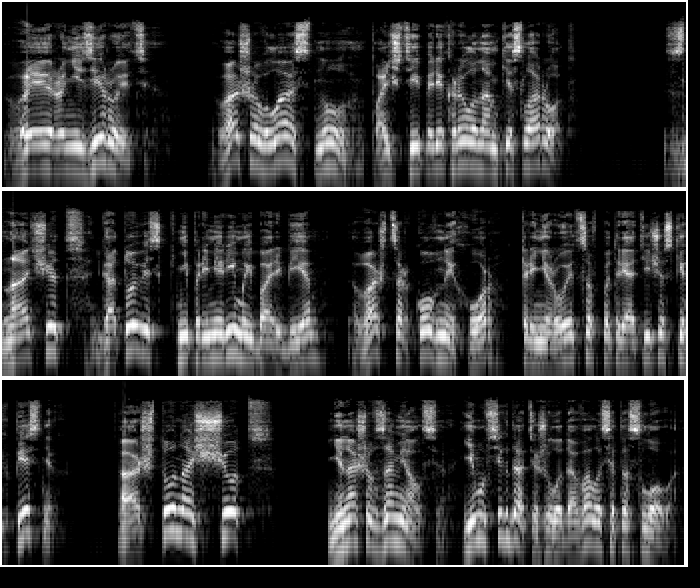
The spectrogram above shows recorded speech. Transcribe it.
«Вы иронизируете? Ваша власть, ну, почти перекрыла нам кислород». Значит, готовясь к непримиримой борьбе, ваш церковный хор тренируется в патриотических песнях? А что насчет... Ненашев замялся. Ему всегда тяжело давалось это слово.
